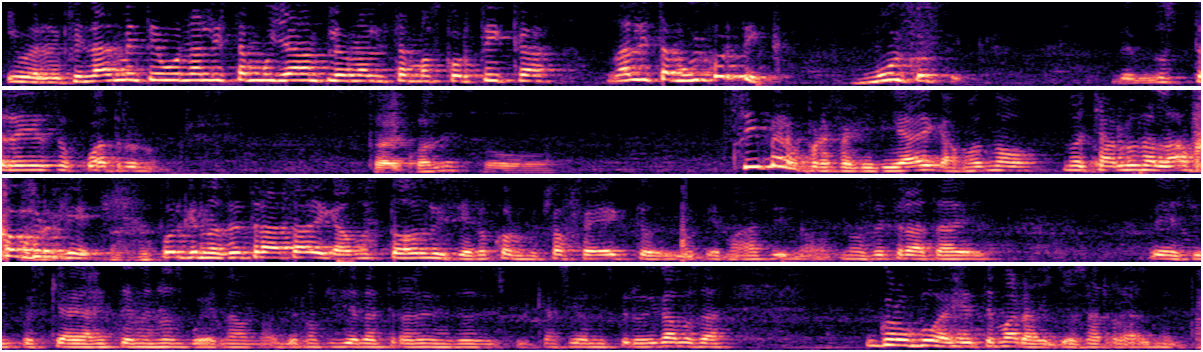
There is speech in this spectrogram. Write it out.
y bueno, finalmente hubo una lista muy amplia, una lista más cortica, una lista muy cortica, muy cortica, de unos tres o cuatro nombres. ¿Sabe cuáles? O... Sí, pero preferiría, digamos, no, no echarlos al agua porque, porque no se trata, digamos, todos lo hicieron con mucho afecto y demás, y no, se trata de, de, decir pues que haya gente menos buena o no. Yo no quisiera entrar en esas explicaciones, pero digamos, a un grupo de gente maravillosa realmente.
